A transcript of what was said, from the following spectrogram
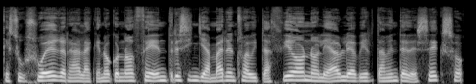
que su suegra, la que no conoce, entre sin llamar en su habitación o le hable abiertamente de sexo,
